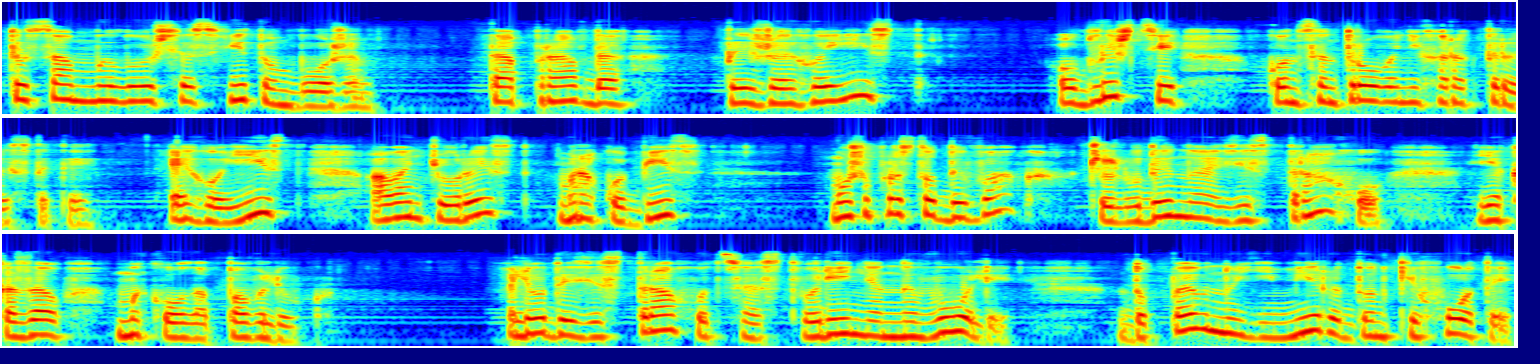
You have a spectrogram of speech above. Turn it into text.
Ти сам милуєшся світом Божим. Та правда, ти ж егоїст. Оближці концентровані характеристики: егоїст, авантюрист, мракобіс, може, просто дивак чи людина зі страху, як казав Микола Павлюк. Люди зі страху це створіння неволі, до певної міри Дон Кіхоти,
